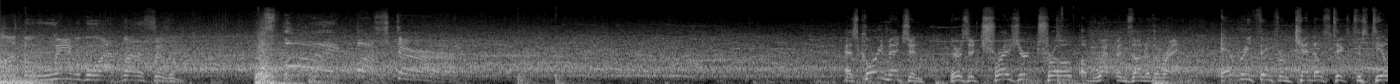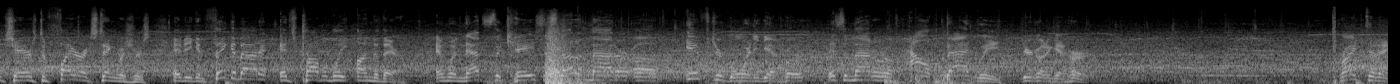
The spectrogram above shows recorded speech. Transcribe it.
Unbelievable athleticism. Spine Buster. As Corey mentioned, there's a treasure trove of weapons under the ring. Everything from kendo sticks to steel chairs to fire extinguishers. If you can think about it, it's probably under there. And when that's the case, it's not a matter of if you're going to get hurt. It's a matter of how badly you're going to get hurt. Right to the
